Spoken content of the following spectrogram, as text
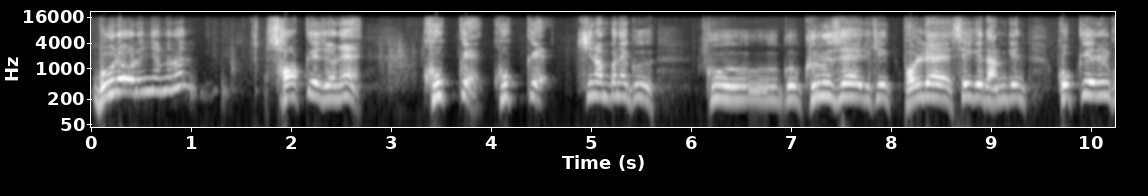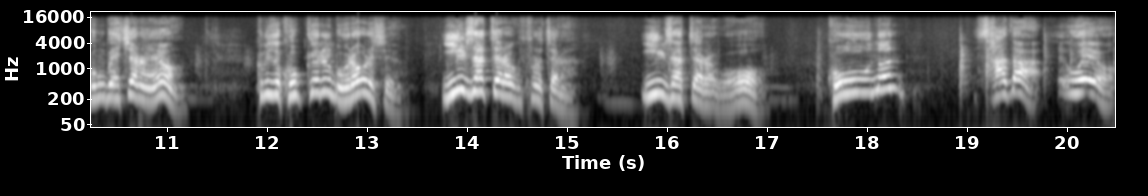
뭐라 그랬냐면은 석괴 전에 곡괴, 곡괴. 지난번에 그, 그, 그 그릇에 이렇게 벌레 세 개 담긴 곡괴를 공부했잖아요. 그러면서 곡괴를 뭐라고 그랬어요? 일사자라고 풀었잖아. 일사자라고. 고는 사다. 왜요?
